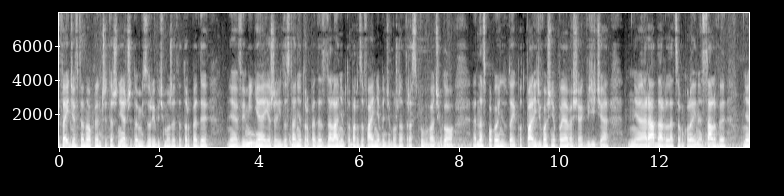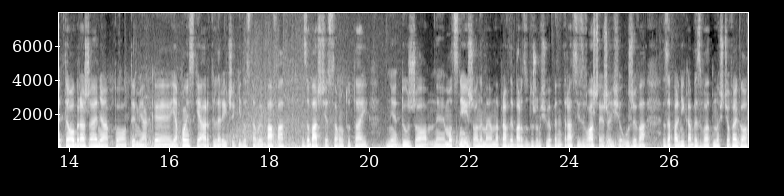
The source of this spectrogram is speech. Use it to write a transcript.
wejdzie w ten okręt, czy też nie, czy to Missouri być może te torpedy wyminie. Jeżeli dostanie torpedę z zalaniem, to bardzo fajnie, będzie można teraz spróbować go na spokojnie tutaj podpalić. Właśnie pojawia się, jak widzicie, radar, lecą kolejne salwy. Te obrażenia po tym, jak japońskie artyleryjczyki dostały buffa, zobaczcie, są tutaj dużo e, mocniejsze, one mają naprawdę bardzo dużą siłę penetracji, zwłaszcza jeżeli się używa zapalnika bezwładnościowego,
